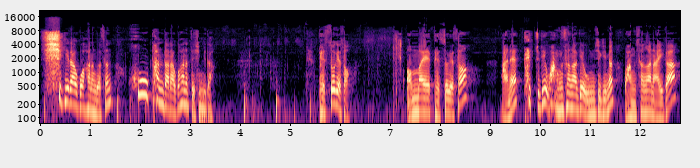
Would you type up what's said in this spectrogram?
식이라고 하는 것은 호흡한다라고 하는 뜻입니다. 뱃속에서 엄마의 뱃속에서 안에 탯줄이 왕성하게 움직이면 왕성한 아이가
